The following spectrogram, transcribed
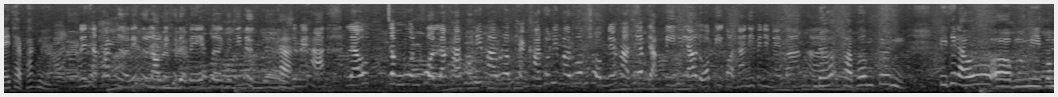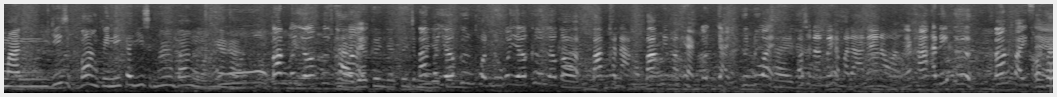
ในแถบภาคเหนือ ในแถบภาคเหนือนี่คือเรานี่คือเดอะเบสเลยคือที่หนึ่งเลยค่ะ ใช่ไหมคะ แล้วจำนวนคนล่ะคะผู้ที่มาร่วมแข่งขันผู้ที่มาร่วมชมเนี่ยค่ะเทียบจากปีที่แล้วหรือว่าปีก่อนหน้านี้เป็นยังไงบ้างคะเยอะค่ะเพิ่มขึ้น ปีที่แล้วเอ่อมีประมาณ 20 บ้าง ปีนี้ก็ 25 บ้างเนี่ยค่ะโอ้บ้างก็เยอะขึ้นค่ะ ด้วยเยอะขึ้นเยอะขึ้นจำนบ้าวนงเยก็อะเยอะขึ้นขึ้นคนดูก็เยอะขึ้น แล้วก็บ้างขนาดของบ้างที่มาแข่งก็ใหญ่ขึ้นด้วย ใช่ค่ะเพราะฉะนั้นไม่ธรรมดาแน่นอนนะคะ อันนี้คือบ้างไฟแสนบ้างไฟ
